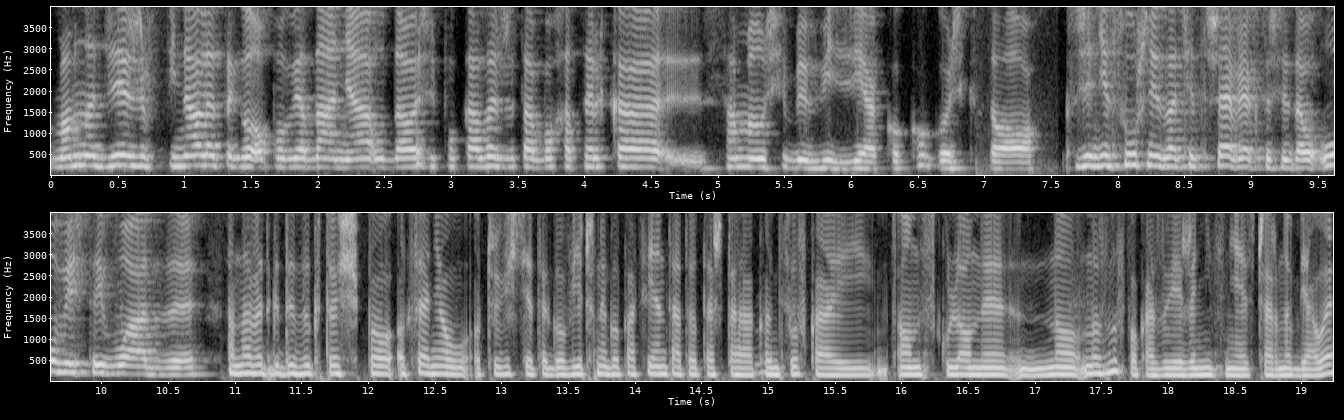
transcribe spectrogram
Mam nadzieję, że w finale tego opowiadania udało się pokazać, że ta bohaterka samą siebie widzi jako kogoś, kto się niesłusznie zacietrzewia, kto się dał uwieść tej władzy. A nawet gdyby ktoś oceniał oczywiście tego wiecznego pacjenta, to też ta końcówka i on skulony, no, no znów pokazuje, że nic nie jest czarno-białe.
